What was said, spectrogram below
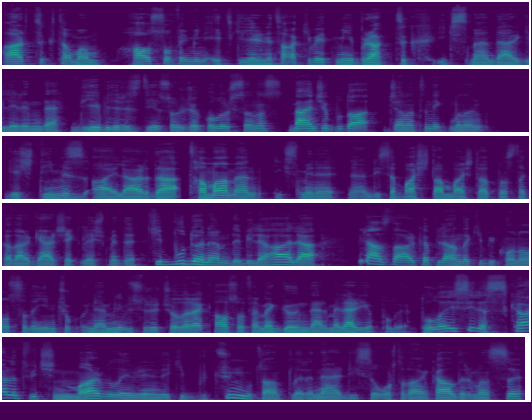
artık tamam House of M'in etkilerini takip etmeyi bıraktık X-Men dergilerinde diyebiliriz diye soracak olursanız bence bu da Jonathan Hickman'ın geçtiğimiz aylarda tamamen X-Men'i neredeyse baştan başlatmasına kadar gerçekleşmedi. Ki bu dönemde bile hala Biraz da arka plandaki bir konu olsa da yine çok önemli bir süreç olarak House of M'e göndermeler yapılıyor. Dolayısıyla Scarlet Witch'in Marvel evrenindeki bütün mutantları neredeyse ortadan kaldırması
